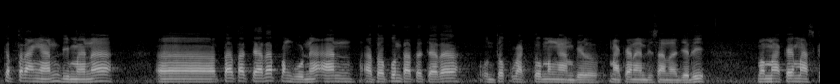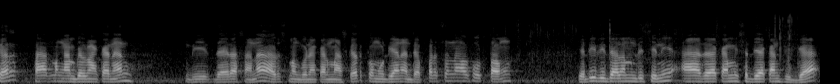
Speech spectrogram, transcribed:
keterangan di mana e, tata cara penggunaan ataupun tata cara untuk waktu mengambil makanan di sana. Jadi memakai masker saat mengambil makanan di daerah sana harus menggunakan masker. Kemudian ada personal futong. Jadi di dalam di sini ada kami sediakan juga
